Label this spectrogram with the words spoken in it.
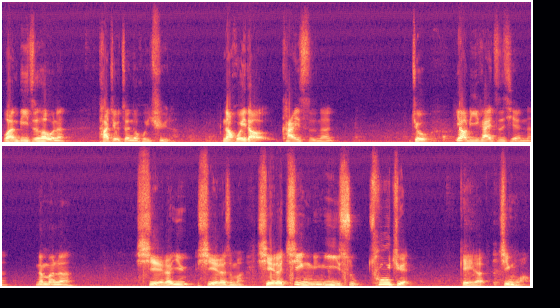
完毕之后呢，他就真的回去了。那回到开始呢，就要离开之前呢，那么呢，写了一写了什么？写了《晋明艺术》初卷，给了晋王，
